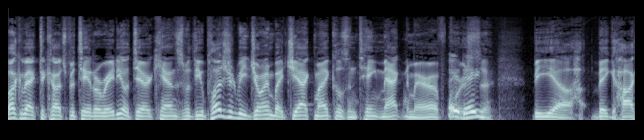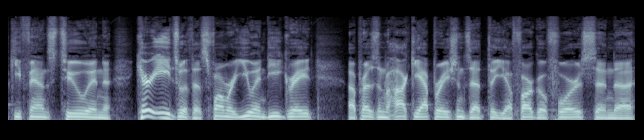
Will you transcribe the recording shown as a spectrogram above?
Welcome back to Couch Potato Radio. Derek Hanson with you. Pleasure to be joined by Jack Michaels and Tank McNamara, of Hey, course. Uh, be uh, big hockey fans too, and uh, Cary Eades with us, former UND grade, uh, president of hockey operations at the uh, Fargo Force. And uh,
